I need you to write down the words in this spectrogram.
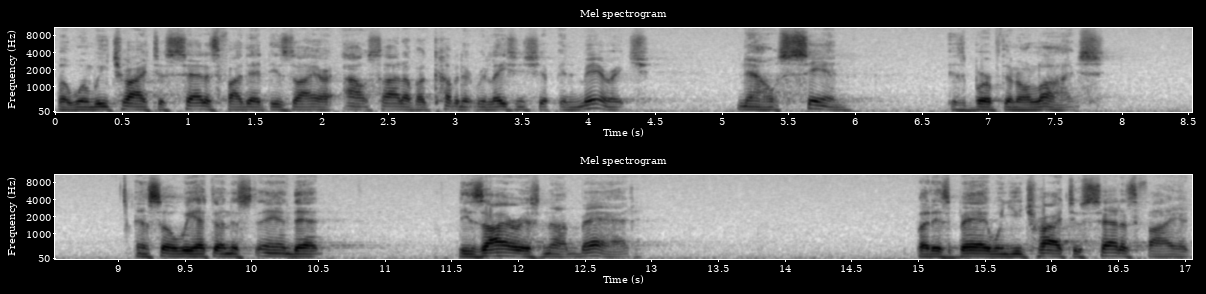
But when we try to satisfy that desire outside of a covenant relationship in marriage, now sin is birthed in our lives. And so we have to understand that desire is not bad, but it's bad when you try to satisfy it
